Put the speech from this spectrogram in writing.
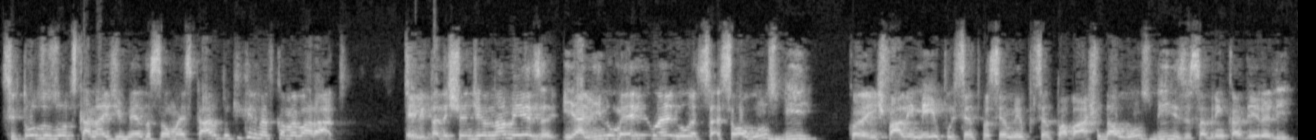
Se todos os outros canais de venda são mais caros, por que, que ele vai ficar mais barato? Sim. Ele está deixando dinheiro na mesa. E ali no Meli não é, não é, são alguns bi. Quando a gente fala em meio por cento para cima, meio por cento para baixo, dá alguns bis essa brincadeira ali.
